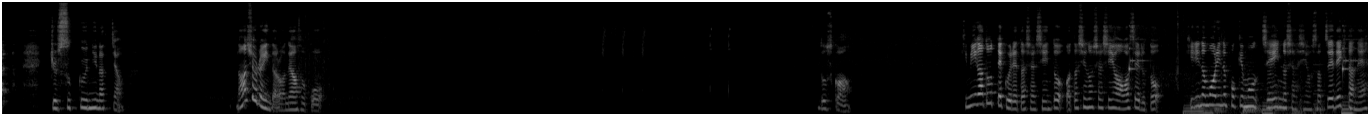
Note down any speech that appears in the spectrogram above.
女子くんになっちゃう。何種類いんだろうねあそこ。どうすか？君が撮ってくれた写真と私の写真を合わせると霧の森のポケモン全員の写真を撮影できたね。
